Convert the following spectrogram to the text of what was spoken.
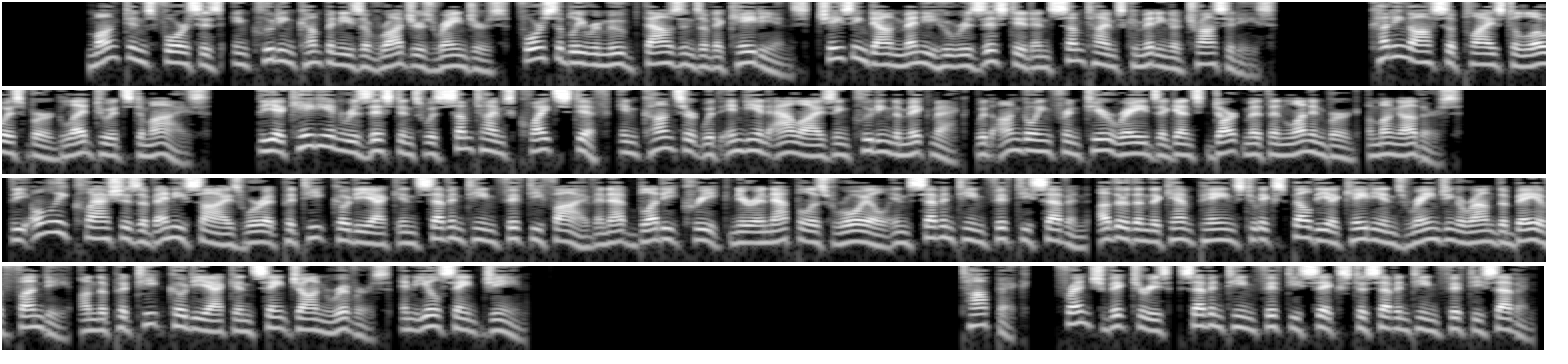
Monckton's forces, including companies of Rogers Rangers, forcibly removed thousands of Acadians, chasing down many who resisted and sometimes committing atrocities. Cutting off supplies to Louisbourg led to its demise. The Acadian resistance was sometimes quite stiff, in concert with Indian allies including the Micmac, with ongoing frontier raids against Dartmouth and Lunenburg, among others. The only clashes of any size were at Petitcodiac in 1755 and at Bloody Creek near Annapolis Royal in 1757, other than the campaigns to expel the Acadians ranging around the Bay of Fundy, on the Petitcodiac and St. John rivers, and Ile Saint Jean. French victories 1756 to 1757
